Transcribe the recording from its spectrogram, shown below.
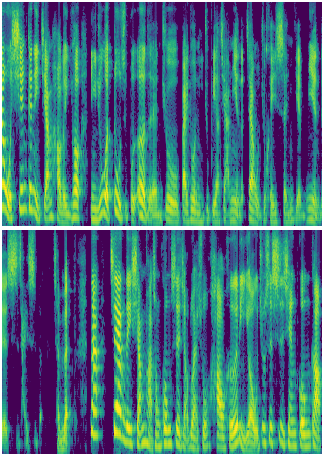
那我先跟你讲好了，以后你如果肚子不饿的人，就拜托你就不要加面了，这样我就可以省一点面的食材成本成本。那这样的想法从公司的角度来说，好合理哦，我就是事先公告，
